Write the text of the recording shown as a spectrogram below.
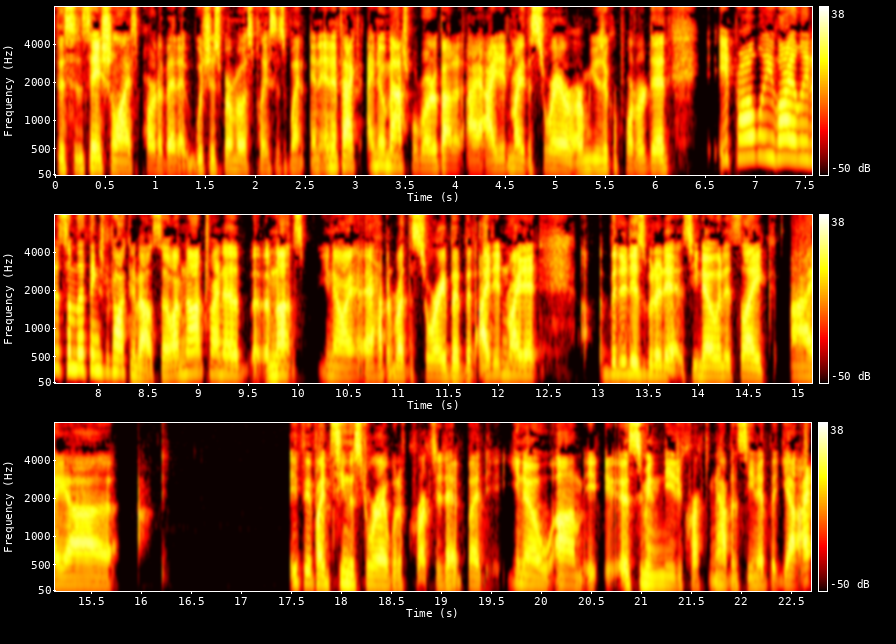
the sensationalized part of it, which is where most places went, and, and in fact, I know Mashable wrote about it. I, I didn't write the story. Our music reporter did it probably violated some of the things we're talking about. So I'm not trying to, I'm not, you know, I, I, haven't read the story, but, but I didn't write it, but it is what it is, you know, and it's like, I, uh, if, if I'd seen the story, I would have corrected it. But, you know, um, it, assuming I needed correcting, I haven't seen it. But yeah, I,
